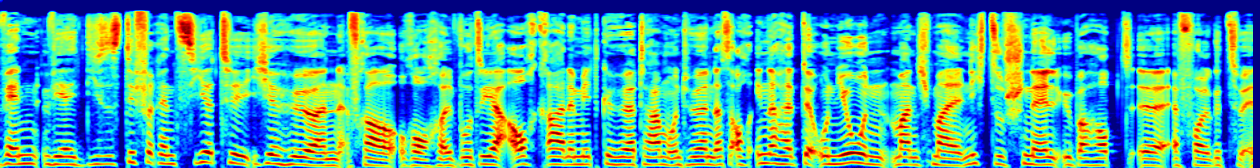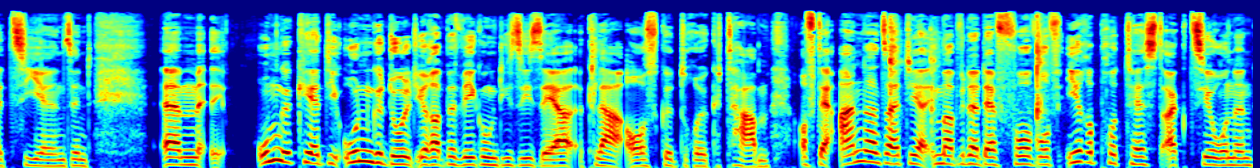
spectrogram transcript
Wenn wir dieses Differenzierte hier hören, Frau Rochel, wo Sie ja auch gerade mitgehört haben und hören, dass auch innerhalb der Union manchmal nicht so schnell überhaupt äh, Erfolge zu erzielen sind. Ähm, umgekehrt die Ungeduld ihrer Bewegung, die sie sehr klar ausgedrückt haben. Auf der anderen Seite ja immer wieder der Vorwurf, ihre Protestaktionen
